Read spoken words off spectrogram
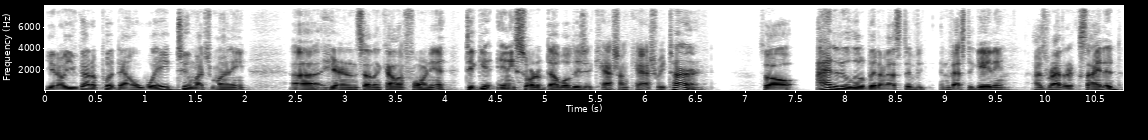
you know, you've got to put down way too much money uh, here in Southern California to get any sort of double digit cash on cash return. So I had to do a little bit of investi- investigating. I was rather excited,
